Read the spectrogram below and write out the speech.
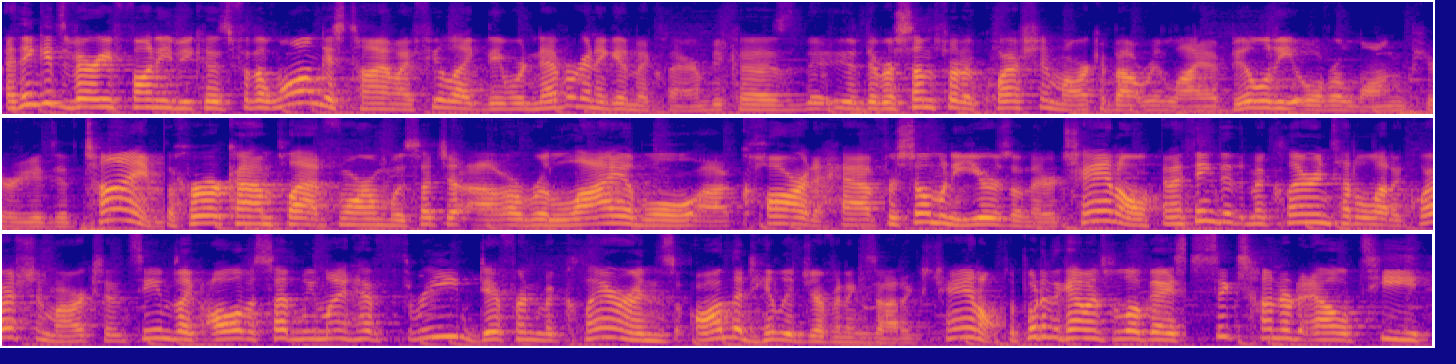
I think it's very funny because for the longest time, I feel like they were never gonna get a McLaren because there was some sort of question mark about reliability over long periods of time. The Huracan platform was such a, a reliable uh, car to have for so many years on their channel, and I think that the McLarens had a lot of question marks, and it seems like all of a sudden we might have three different McLarens on the Daily Driven Exotics channel. So put in the comments below, guys, 600 LT,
